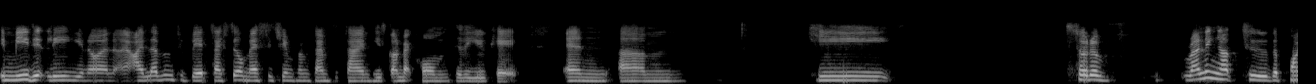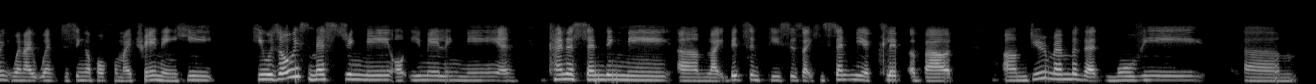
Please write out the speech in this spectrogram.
immediately you know and I, I love him to bits. I still message him from time to time. He's gone back home to the uk and um, he sort of running up to the point when I went to Singapore for my training, he he was always messaging me or emailing me and kind of sending me um, like bits and pieces. Like he sent me a clip about. Um, do you remember that movie, um,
